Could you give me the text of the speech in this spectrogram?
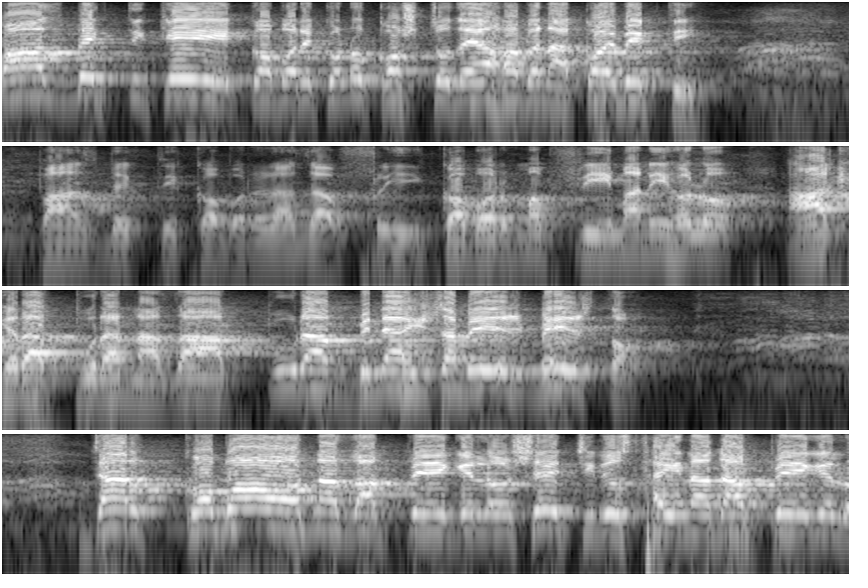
পাঁচ ব্যক্তিকে কবরে কোনো কষ্ট দেয়া হবে না। কয় ব্যক্তি? পাঁচ ব্যক্তি কবরের আজাব ফ্রি কবর ফ্রি মানে হলো আখেরাত পুরা নাজাত, পুরা বিনা হিসাবে বেহেশত। যার কবর নাজাত পেয়ে গেল, সে চিরস্থায়ী নাজাত পেয়ে গেল।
